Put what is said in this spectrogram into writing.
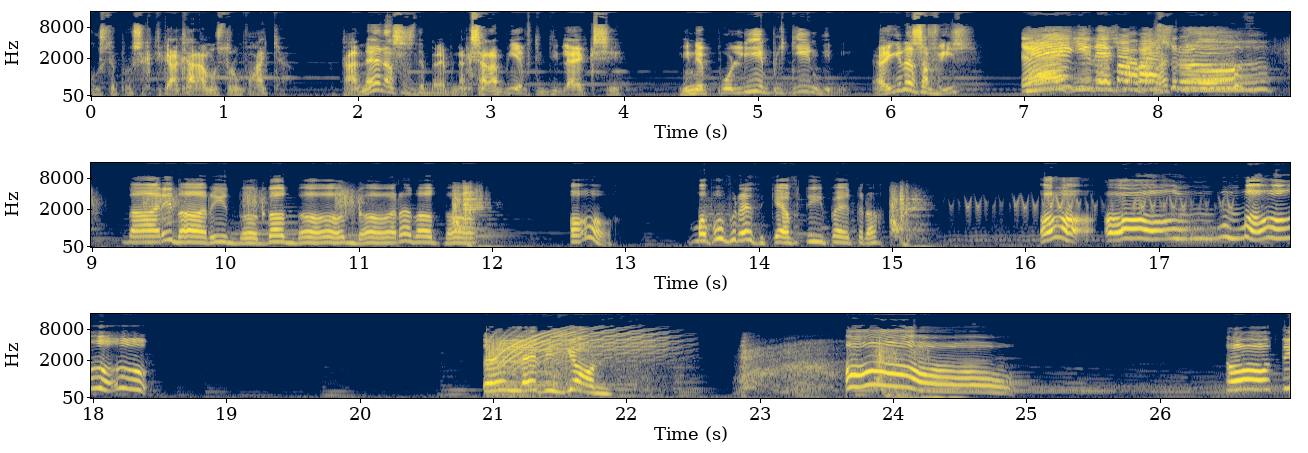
Ακούστε προσεκτικά καλά μου στρουμφάκια. Κανένας σας δεν πρέπει να ξαναπεί αυτή τη λέξη. Είναι πολύ επικίνδυνη. Έγινε σαφής; Έγινε, Παπαστρούφ. Ντάρι, ντάρι, ντα, ντα, ντα, ντα, ντα, ντα. Ω, μα πού βρέθηκε αυτή η πέτρα; Ω, ω, ω. Τελεβιζιόν. Ω, Ω, τι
